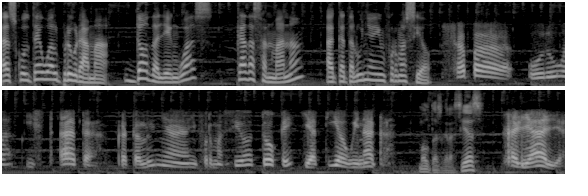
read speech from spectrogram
escolteu el programa Do de Llengües cada setmana a Catalunya Informació. Sapa urua istata. Catalunya Informació toque yatia winaka. Moltes gràcies. Jallalla.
